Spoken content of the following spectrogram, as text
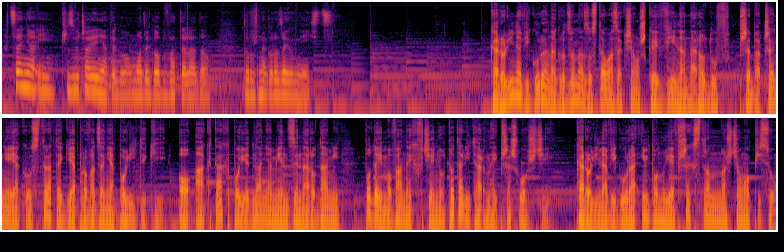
chcenia i przyzwyczajenia tego młodego obywatela do, do różnego rodzaju miejsc. Karolina Wigura nagrodzona została za książkę Wina Narodów Przebaczenie jako strategia prowadzenia polityki o aktach pojednania między narodami podejmowanych w cieniu totalitarnej przeszłości. Karolina Wigura imponuje wszechstronnością opisu,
